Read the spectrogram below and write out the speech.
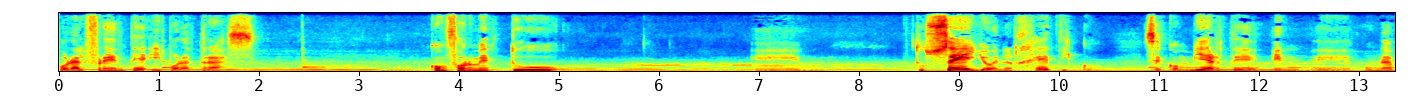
por al frente y por atrás. Conforme tú tu sello energético se convierte en eh, una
